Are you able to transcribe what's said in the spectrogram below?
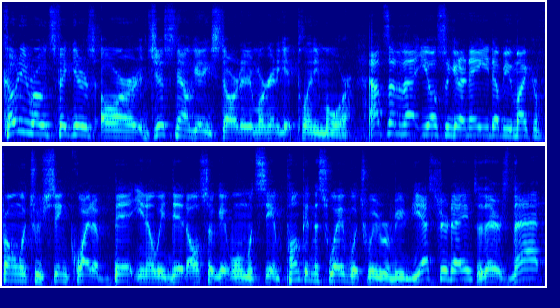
Cody Rhodes figures are just now getting started and we're going to get plenty more. Outside of that, you also get an AEW microphone, which we've seen quite a bit. You know, we did also get one with CM Punk in this wave, which we reviewed yesterday. So there's that.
